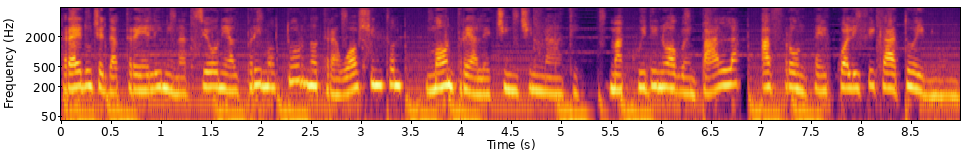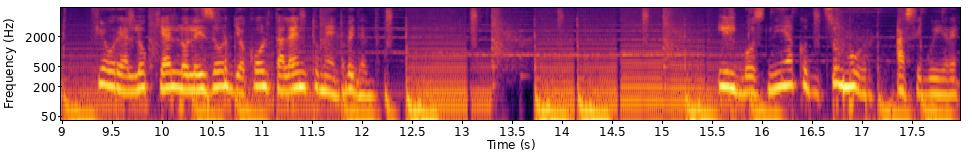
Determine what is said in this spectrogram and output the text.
reduce da tre eliminazioni al primo turno tra Washington, Montreal e Cincinnati, ma qui di nuovo in palla, affronta il qualificato Edmund fiore all'occhiello l'esordio col talento Medvedev. Il bosniaco Zumur, a seguire,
